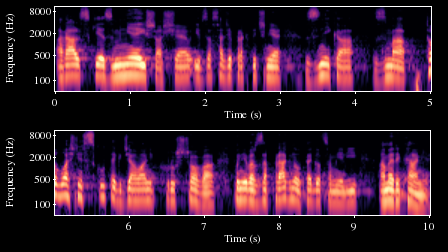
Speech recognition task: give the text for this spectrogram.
Aralskie zmniejsza się i w zasadzie praktycznie znika z map. To właśnie skutek działań Chruszczowa, ponieważ zapragnął tego, co mieli Amerykanie.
